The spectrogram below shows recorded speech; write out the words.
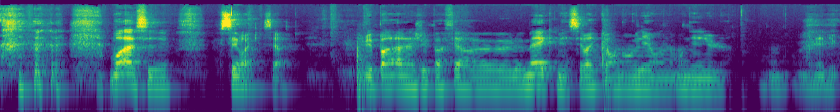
ouais, c'est, c'est vrai, c'est vrai. Je vais pas, je vais pas faire euh, le mec, mais c'est vrai qu'en anglais, on, est nul. On, est nul.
